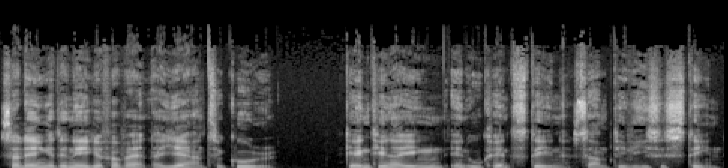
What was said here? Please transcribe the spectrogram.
Så længe den ikke forvandler jern til guld, genkender ingen en ukendt sten som de vise sten.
